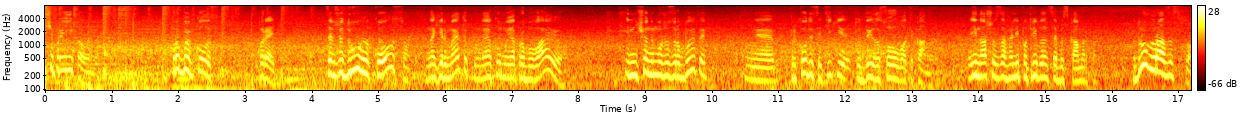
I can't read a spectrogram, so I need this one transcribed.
Коротше, приїхали. Пробив колесо переднє. Це вже друге колесо на герметику, на якому я пробуваю і нічого не можу зробити. Е, Приходиться тільки туди засовувати камеру. І на що взагалі потрібна це безкамерка. Другий раз за сезон.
